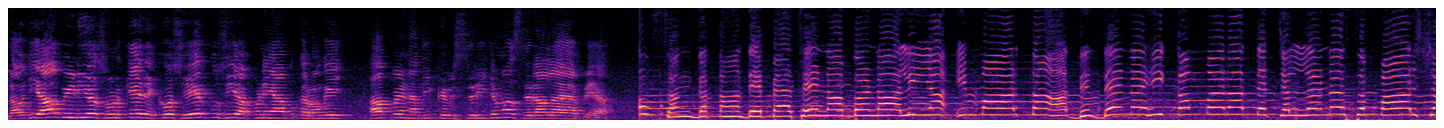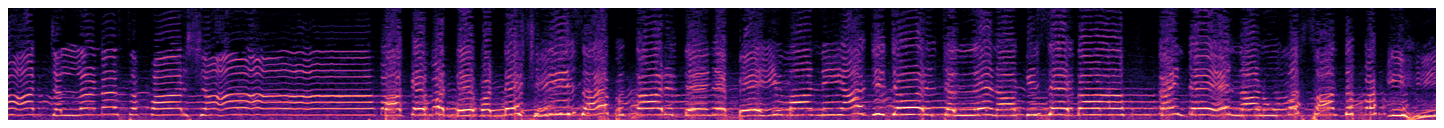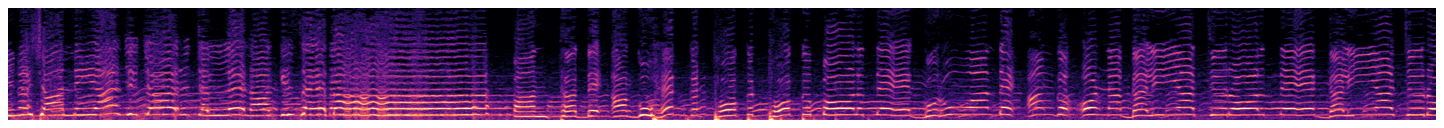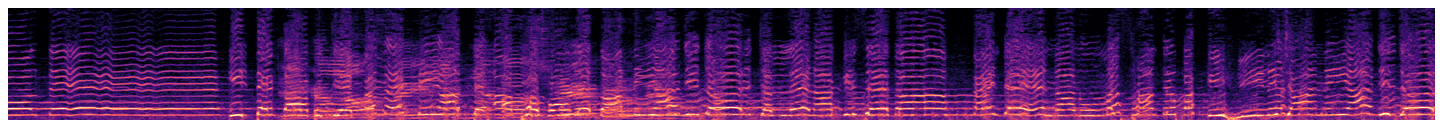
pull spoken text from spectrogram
ਲਓ ਜੀ, ਆਹ ਵੀਡੀਓ ਸੁਣ ਕੇ ਦੇਖੋ ਸ਼ੇਅਰ ਤੁਸੀਂ ਆਪਣੇ ਆਪ ਕਰੋਗੇ। ਆ ਭੈਣਾਂ ਦੀ ਕਵਿਸਰੀ ਜਮਾ ਸਿਰਾ ਲਾਇਆ ਪਿਆ। ਸੰਗਤਾਂ ਦੇ ਪੈਸੇ ਨਾ ਬਣਾ ਲੀਆਂ, ਇਮਾਰਤਾਂ ਦਿੰਦੇ ਨਹੀਂ, ਕਮਰਾ ਤੇ ਚੱਲਣ ਸਫਾਰਸ਼ਾਂ ਚੱਲਣ ਸਫਾਰਸ਼ਾਂ। ਪਾ ਵੱਡੇ ਵੱਡੇ ਸ਼੍ਰੀ ਸਾਹਿਬ ਕਰਦੇ ਨੇ ਬੇਈਮਾਨੀਆਂ ਜੀ ਜੋਰ ਮਸੰਦ ਪੱਕੀ ਹੀ ਨਿਸ਼ਾਨੀਆਂ ਚੱਲਣਾ ਕਿਸੇ ਦਾ। ਪੰਥ ਦੇ ਆਗੂ ਇੱਕ ਠੋਕ ਠੋਕ ਬੋਲਦੇ ਗੁਰੂਆਂ ਦੇ ਅੰਗ ਉਹਨਾਂ ਗਲੀਆਂ ਚ ਰੋਲਤੇ ਗਲੀਆਂ ਚ ਰੋਲਤੇ ਕੀਤੇ ਕਾਬਜੇ ਕਮੇਟੀਆਂ ਤੇ ਆਪ ਬੋਲੇ ਦਾਨੀਆਂ ਜੀ ਜੋਰ ਚੱਲੇ ਨਾ ਕਿਸੇ ਦਾ। ਕਹਿੰਦੇ ਇਹਨਾਂ ਨੂੰ ਮਸੰਦ ਪੱਕੀ ਹੀ ਨਿਸ਼ਾਨੀਆਂ ਜੀ ਜੋਰ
